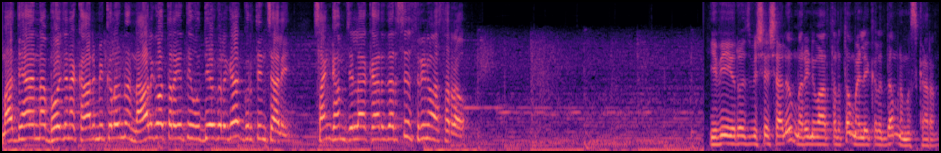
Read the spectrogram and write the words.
మధ్యాహ్న భోజన కార్మికులను నాలుగో తరగతి ఉద్యోగులుగా గుర్తించాలి. సంఘం జిల్లా కార్యదర్శి శ్రీనివాసరావు. ఇవి ఈరోజు విశేషాలు. మరిన్ని వార్తలతో మళ్ళీ కలుద్దాం. నమస్కారం.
